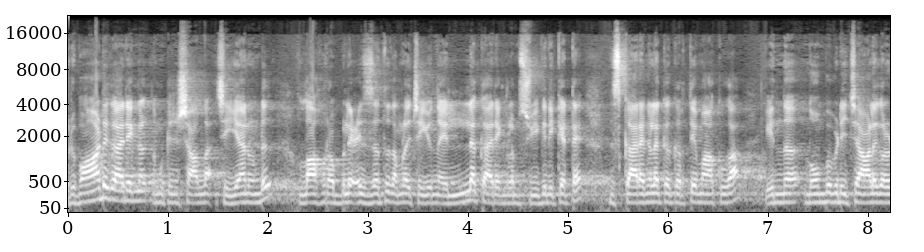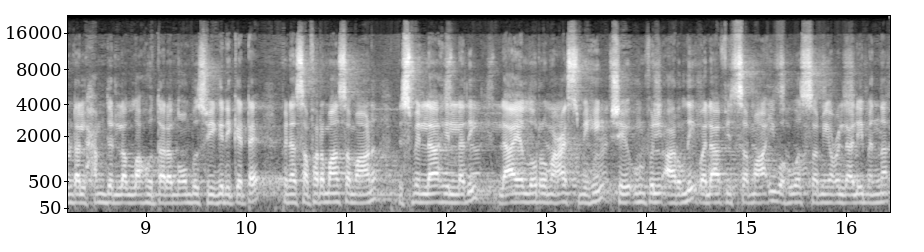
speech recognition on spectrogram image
ഒരുപാട് കാര്യങ്ങൾ നമുക്ക് ഇൻഷാല്ല ചെയ്യാനുണ്ട്. അള്ളാഹു റബ്ബുൽ ഇസ്സത്ത് നമ്മൾ ചെയ്യുന്ന എല്ലാ കാര്യങ്ങളും സ്വീകരിക്കട്ടെ. നിസ്കാരങ്ങളൊക്കെ കൃത്യമാക്കുക. ഇന്ന് നോമ്പ് പിടിച്ച ആളുകളുണ്ട്. അലഹമ്മദില്ല അള്ളാഹു തല നോമ്പ് സ്വീകരിക്കട്ടെ. പിന്നെ സഫർ മാസമാണ്. ബിസ്മില്ലാഹില്ലതി ലായലുറുമാസ്മിഹി ഷെയ്ഉം ഫിൽ അർലി വലാഫി സമായി അലീം എന്ന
